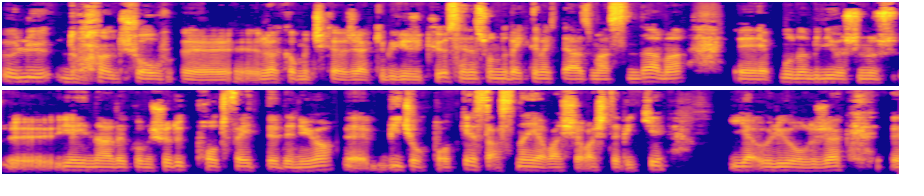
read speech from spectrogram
ölü doğan şov e, rakamı çıkaracak gibi gözüküyor. Sene sonunu beklemek lazım aslında ama e, bunu biliyorsunuz e, yayınlarda konuşuyorduk. Podfade de deniyor. E, Birçok podcast aslında yavaş yavaş tabii ki ya ölüyor olacak e,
